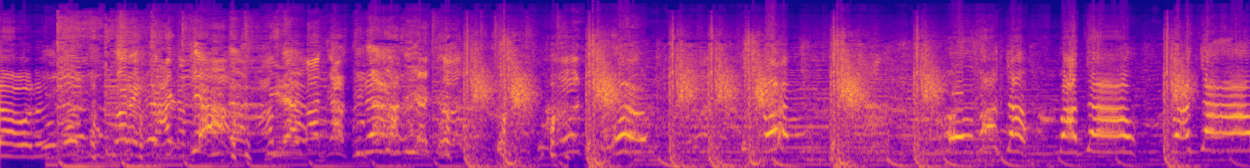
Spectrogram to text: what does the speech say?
না ওরে। বাঁচাও বাঁচাও।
